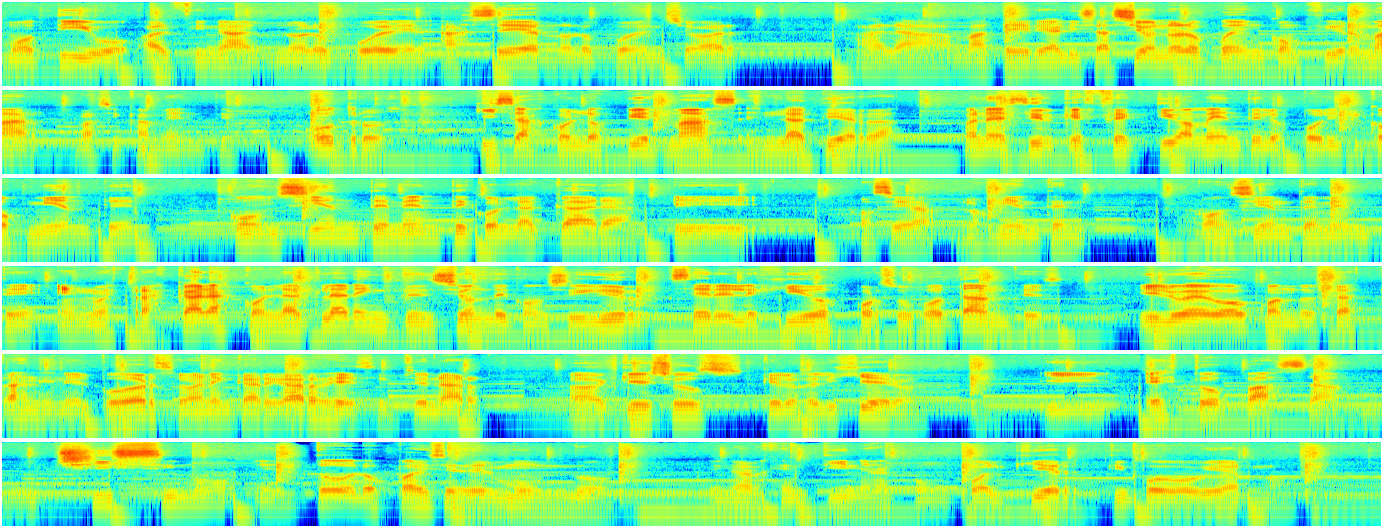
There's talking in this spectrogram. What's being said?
motivo al final no lo pueden hacer, no lo pueden llevar a la materialización, no lo pueden confirmar básicamente. Otros, quizás con los pies más en la tierra, van a decir que efectivamente los políticos mienten conscientemente con la cara, eh, o sea, nos mienten conscientemente en nuestras caras con la clara intención de conseguir ser elegidos por sus votantes y luego cuando ya están en el poder se van a encargar de decepcionar a aquellos que los eligieron. Y esto pasa muchísimo en todos los países del mundo, en Argentina, con cualquier tipo de gobierno.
